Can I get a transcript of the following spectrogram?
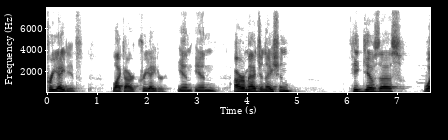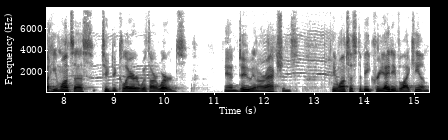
creative like our creator. In, in our imagination, he gives us what he wants us to declare with our words and do in our actions. He wants us to be creative like Him.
